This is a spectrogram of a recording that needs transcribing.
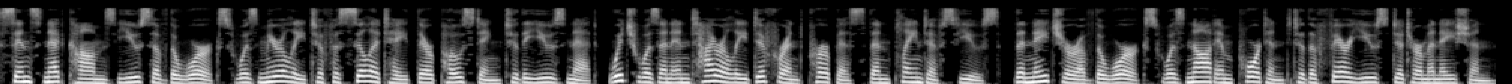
since Netcom's use of the works was merely to facilitate their posting to the Usenet, which was an entirely different purpose than plaintiff's use, the nature of the works was not important to the fair use determination.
